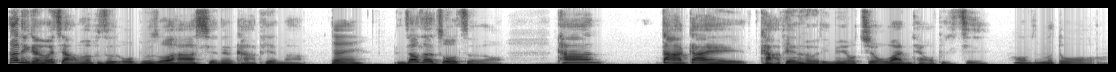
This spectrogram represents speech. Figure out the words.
那你可能会讲，我不是我不是说他写那个卡片吗？对。你知道这个作者哦，他。大概卡片盒里面有九万条笔记哦，这么多！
